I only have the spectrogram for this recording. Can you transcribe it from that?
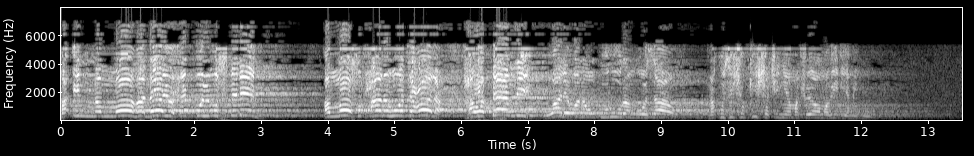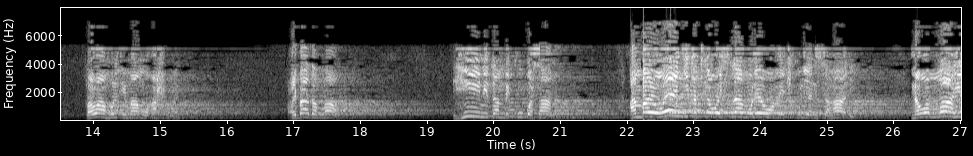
فإن الله لا يحب المسلمين. الله سبحانه وتعالى هو بندي ولو نغرورا وزاو نكوزيشو كيشا يا ماتشويا وماويلي يا رواه الإمام أحمد عباد الله هين ذنب كوبا سانا ambayo wengi katika waislamu leo wamechukulia ni sahali. Na wallahi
